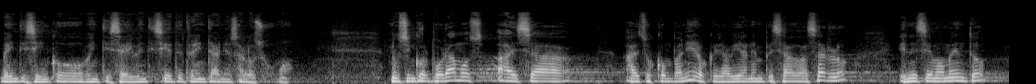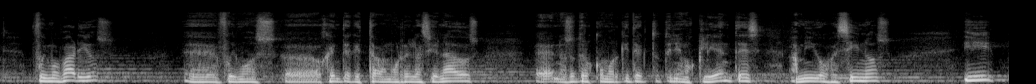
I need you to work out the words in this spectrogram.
25, 26, 27, 30 años a lo sumo. Nos incorporamos a, esa, a esos compañeros que ya habían empezado a hacerlo. En ese momento fuimos varios, eh, fuimos eh, gente que estábamos relacionados eh, nosotros como arquitectos teníamos clientes, amigos, vecinos y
